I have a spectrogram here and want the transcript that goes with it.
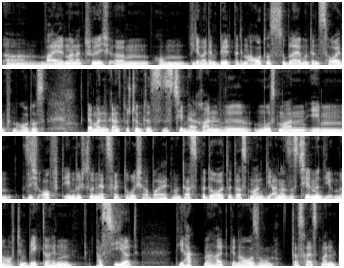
äh, weil man natürlich, ähm, um wieder bei dem Bild bei dem Autos zu bleiben und den Zäunen von Autos, wenn man ein ganz bestimmtes System heran will, muss man eben sich oft eben durch so ein Netzwerk durcharbeiten. Und das bedeutet, dass man die anderen Systeme, die immer auf dem Weg dahin passiert, die hackt man halt genauso. Das heißt, man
